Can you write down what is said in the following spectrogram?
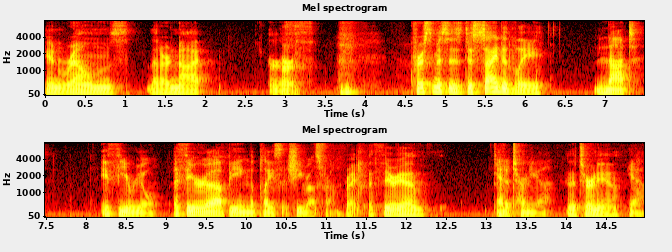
in realms that are not Earth, Earth. Christmas is decidedly not ethereal. Etheria being the place that She-Ra's from, right. Etheria and Eternia. and Eternia. Yeah,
